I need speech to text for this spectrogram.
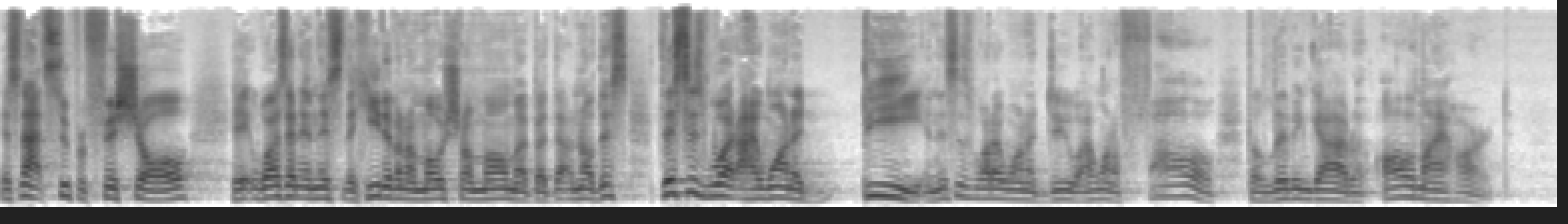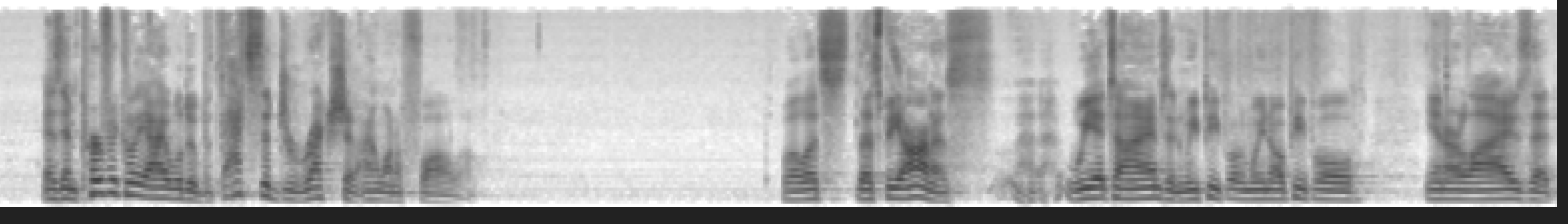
it's not superficial. It wasn't in this the heat of an emotional moment, but no, this, this is what I want to be, and this is what I want to do. I want to follow the living God with all of my heart. As imperfectly I will do, but that's the direction I want to follow. Well, let's, let's be honest. We at times, and we people, and we know people in our lives that,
